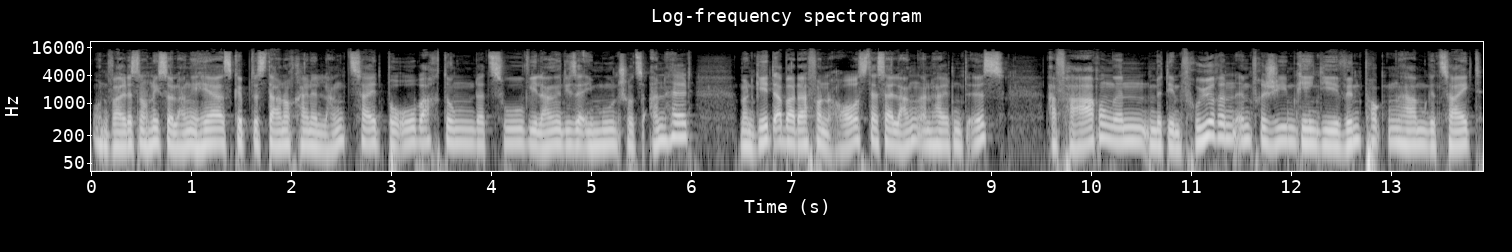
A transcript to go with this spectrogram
und weil das noch nicht so lange her ist, gibt es da noch keine Langzeitbeobachtungen dazu, wie lange dieser Immunschutz anhält. Man geht aber davon aus, dass er langanhaltend ist. Erfahrungen mit dem früheren Impfregime gegen die Windpocken haben gezeigt,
